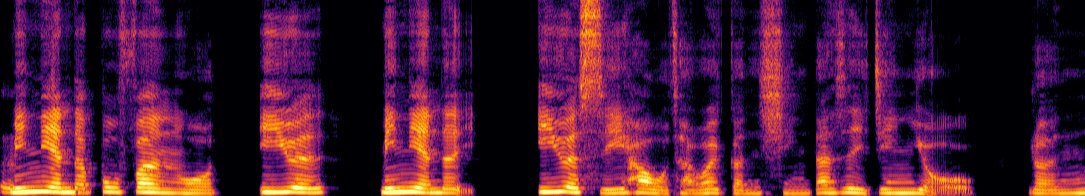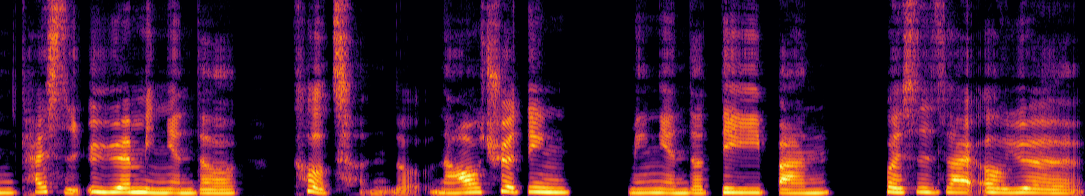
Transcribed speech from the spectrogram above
明年的部分，我一月，明年的一月十一号我才会更新，但是已经有人开始预约明年的课程了，然后确定明年的第一班会是在二月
